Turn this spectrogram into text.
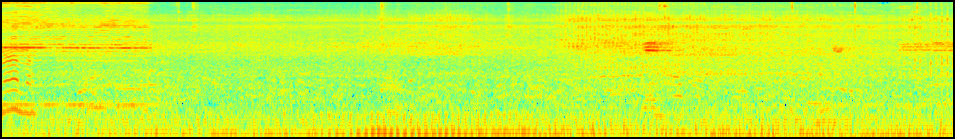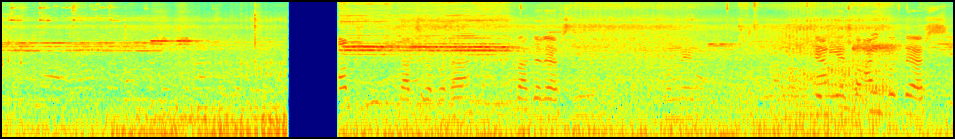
না না। বাজারে আসছি। ফোনের শপিং করতে আসছি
